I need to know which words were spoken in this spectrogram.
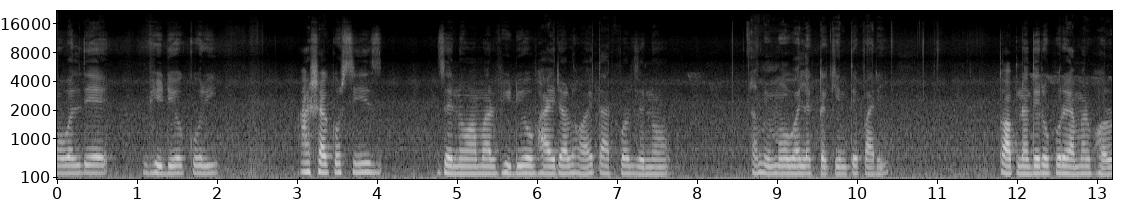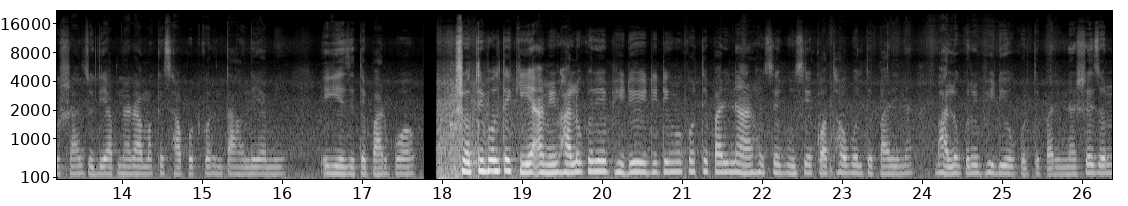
মোবাইল দিয়ে ভিডিও করি। আশা করছি যেন আমার ভিডিও ভাইরাল হয়, তারপর যেন আমি মোবাইল একটা কিনতে পারি। তো আপনাদের উপরে আমার ভরসা। যদি আপনারা আমাকে সাপোর্ট করেন তাহলে আমি এগিয়ে যেতে পারব। সত্যি বলতে কি, আমি ভালো করে ভিডিও এডিটিংও করতে পারি না, আর হচ্ছে গুছিয়ে কথাও বলতে পারি না, ভালো করে ভিডিও করতে পারি না। সেজন্য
